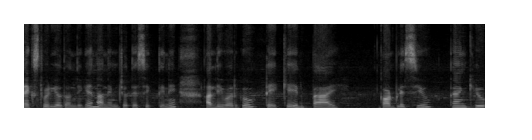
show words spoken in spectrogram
ನೆಕ್ಸ್ಟ್ ವಿಡಿಯೋದೊಂದಿಗೆ ನಾನು ನಿಮ್ಮ ಜೊತೆ ಸಿಗ್ತೀನಿ. ಅಲ್ಲಿವರೆಗೂ take care bye God bless you thank you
